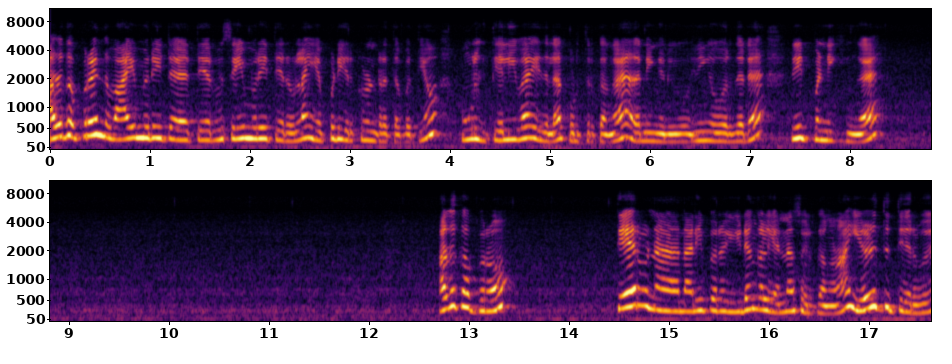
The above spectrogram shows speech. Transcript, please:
அதுக்கப்புறம் இந்த வாய்முறை தே தேர்வு செய்முறை தேர்வுலாம் எப்படி இருக்கணுன்றத பற்றியும் உங்களுக்கு தெளிவாக இதில் கொடுத்துருக்காங்க. அதை நீங்கள் நீங்கள் ஒரு தடவை ரீட் பண்ணிக்கோங்க. அதுக்கப்புறம் தேர்வு ந நடைபெறும் இடங்கள் என்ன சொல்லியிருக்காங்கன்னா எழுத்து தேர்வு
